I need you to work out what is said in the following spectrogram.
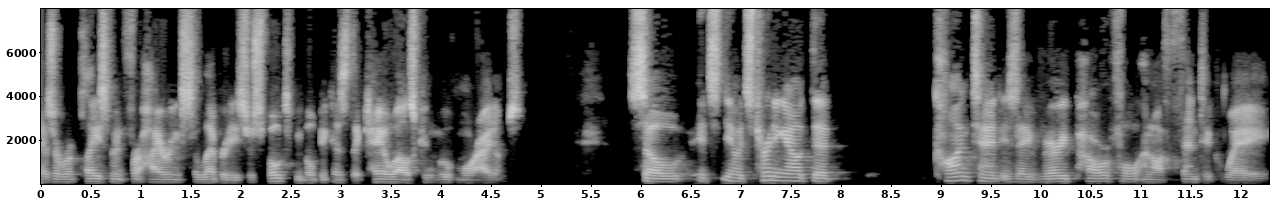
as a replacement for hiring celebrities or spokespeople because the KOLs can move more items. So it's you know it's turning out that content is a very powerful and authentic way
